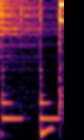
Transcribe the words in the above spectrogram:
Música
